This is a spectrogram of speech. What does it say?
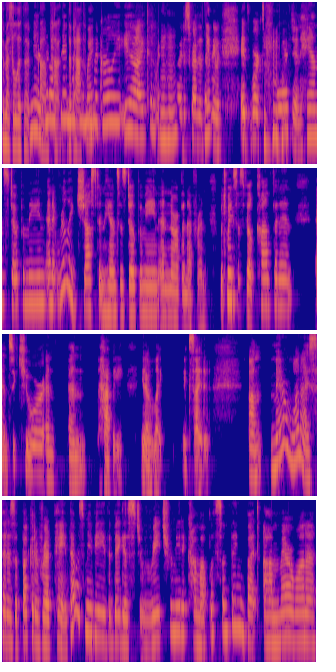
the mesolimbic yeah, um, pa- the pathway girly yeah i couldn't mm-hmm. I describe that yep. anyway it works to enhance dopamine and it really just enhances dopamine and norepinephrine which makes us feel confident and secure and and happy you know like excited um, marijuana i said is a bucket of red paint that was maybe the biggest reach for me to come up with something but um, marijuana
